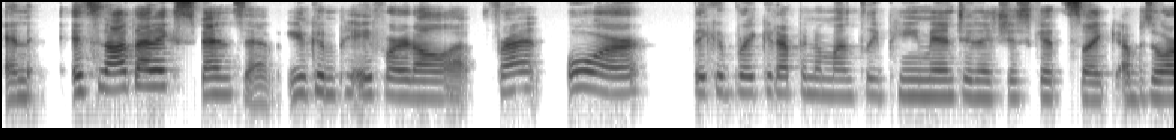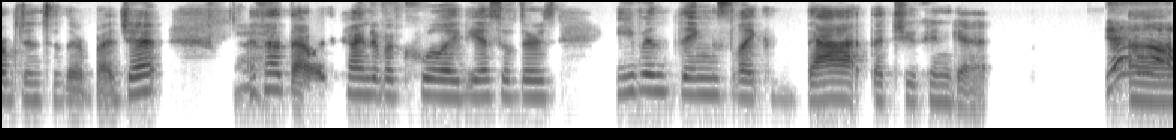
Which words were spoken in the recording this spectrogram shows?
and it's not that expensive. You can pay for it all up front or they could break it up in a monthly payment and it just gets like absorbed into their budget. Yeah. I thought that was kind of a cool idea. So if there's even things like that that you can get yeah.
